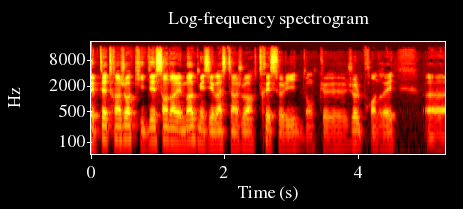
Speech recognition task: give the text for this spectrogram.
est peut-être un joueur qui descend dans les mocks, mais il reste un joueur très solide, donc euh, je le prendrai euh,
